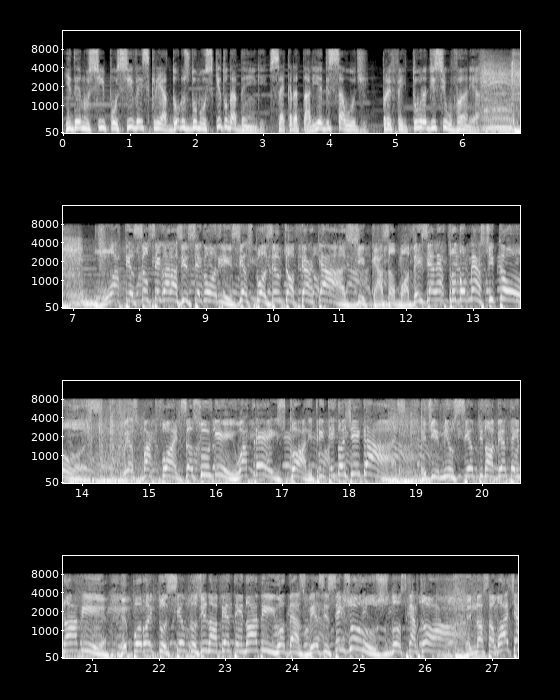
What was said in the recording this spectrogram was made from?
e denuncie possíveis criadores do mosquito da dengue. Secretaria de Saúde, Prefeitura de Silvânia. Atenção, senhoras e senhores, explosão de ofertas de casa móveis e eletrodomésticos. O smartphone Samsung, o A3 Core 32 GB de 1199 por 899 ou 10 vezes sem juros nos cartões. Nossa loja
